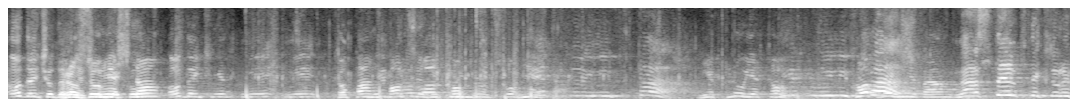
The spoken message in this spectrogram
Odejdź ode mnie, Rozumiesz człowieku. Odejdź, nie, nie, nie. To pan Nie podszedł i kopnął Nie człowieka. pluj mi w twarz. Nie pluje to. Nie pluj mi w Kopnął twarz. mnie pan. Następny, który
